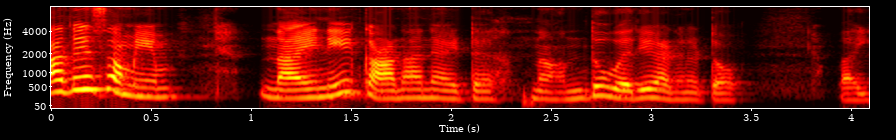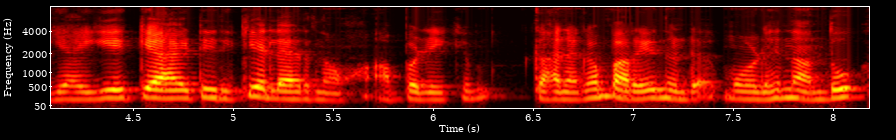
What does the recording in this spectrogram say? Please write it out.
അതേസമയം നയനയെ കാണാനായിട്ട് നന്ദു വരികയാണ് കേട്ടോ. വയ്യായികയൊക്കെ ആയിട്ടിരിക്കുകയല്ലായിരുന്നോ അപ്പോഴേക്കും കനകം പറയുന്നുണ്ട് മോളെ നന്ദു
